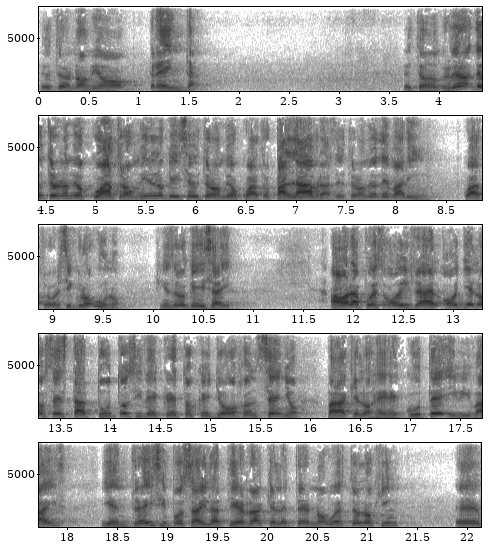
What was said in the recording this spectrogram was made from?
Deuteronomio 30. primero Deuteronomio 4, miren lo que dice Deuteronomio 4. Palabras, Deuteronomio de Barín 4, versículo 1. Fíjense lo que dice ahí. Ahora pues, oh Israel, oye los estatutos y decretos que yo os enseño para que los ejecute y viváis y entréis y posáis la tierra que el Eterno vuestro Elohim eh,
